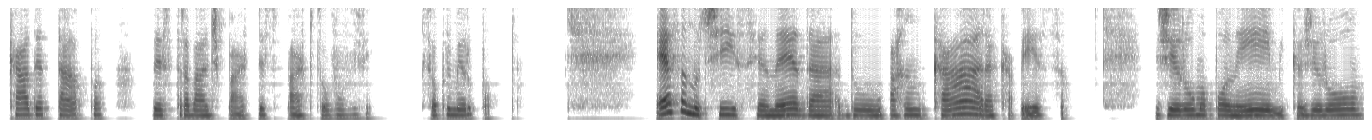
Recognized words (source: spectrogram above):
cada etapa desse trabalho de parto, desse parto que eu vou viver. Esse é o primeiro ponto. Essa notícia, né, da, do arrancar a cabeça, gerou uma polêmica, gerou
